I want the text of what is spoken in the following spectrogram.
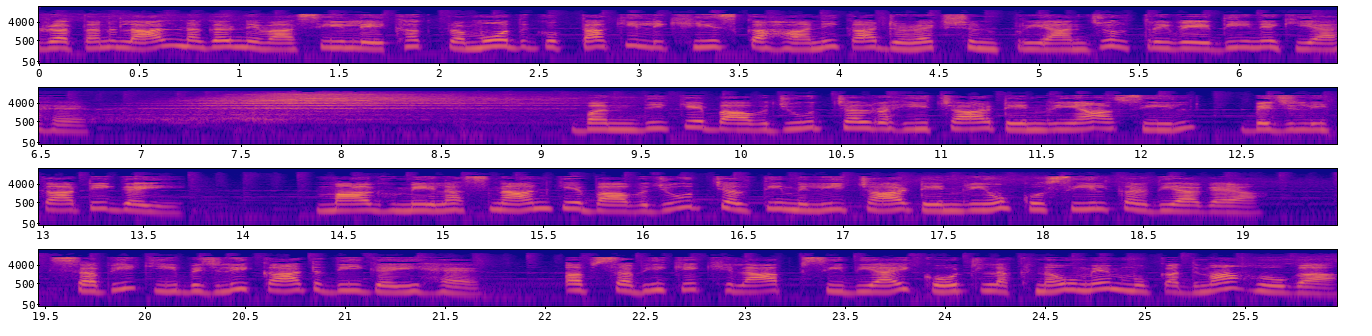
रतन लाल नगर निवासी लेखक प्रमोद गुप्ता की लिखी इस कहानी का डायरेक्शन प्रियांजुल त्रिवेदी ने किया है। बंदी के बावजूद चल रही चार टेनरियाँ असील, बिजली काटी गई। माघ मेला स्नान के बावजूद चलती मिली चार टेनरियों को सील कर दिया गया। सभी की बिजली काट दी गई है। अब सभी के खिलाफ सीबीआई कोर्ट लखनऊ में मुकदमा होगा।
